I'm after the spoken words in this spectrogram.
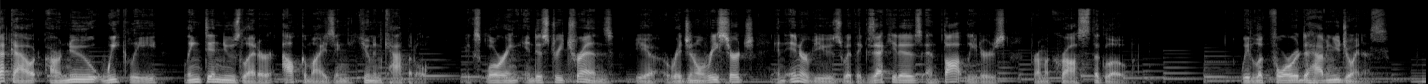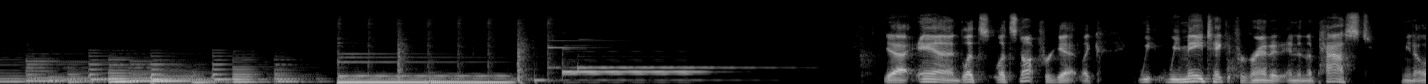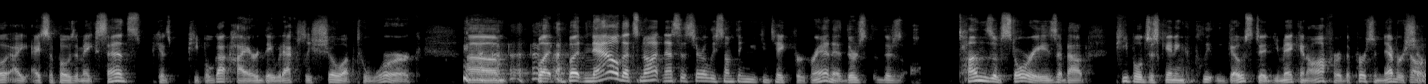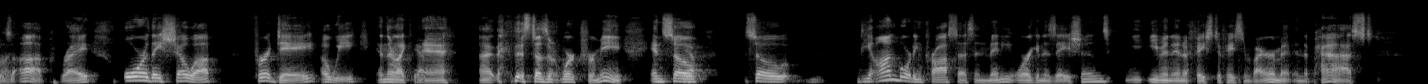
Check out our new weekly LinkedIn newsletter, Alchemizing Human Capital, exploring industry trends via original research and interviews with executives and thought leaders from across the globe. We look forward to having you join us. Yeah, and let's let's not forget like we we may take it for granted and in the past you know I, I, suppose it makes sense because people got hired they would actually show up to work um, but but now that's not necessarily something you can take for granted there's there's tons of stories about people just getting completely ghosted you make an offer the person never shows totally. up right or they show up for a day a week and they're like yeah. eh uh, this doesn't work for me and so yeah. so the onboarding process in many organizations even in a face-to-face environment in the past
